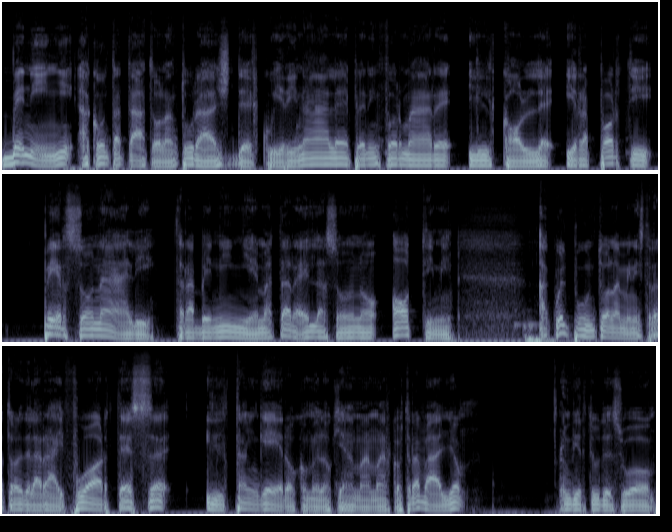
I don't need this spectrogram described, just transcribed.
Benigni ha contattato l'entourage del Quirinale per informare il Colle. I rapporti personali tra Benigni e Mattarella sono ottimi. A quel punto l'amministratore della RAI Fuortes, il tanghero come lo chiama Marco Travaglio, in virtù del suo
